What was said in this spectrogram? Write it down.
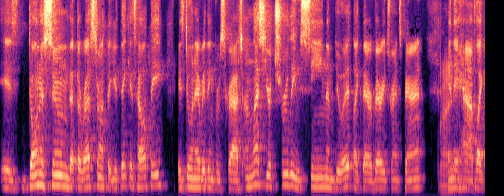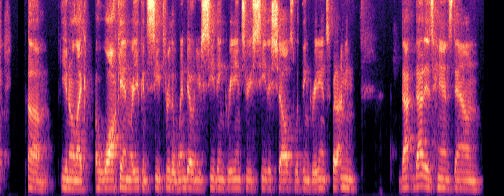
is don't assume that the restaurant that you think is healthy is doing everything from scratch unless you're truly seeing them do it like they're very transparent right. and they have like um, you know like a walk-in where you can see through the window and you see the ingredients or you see the shelves with the ingredients. But i mean that that is hands down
